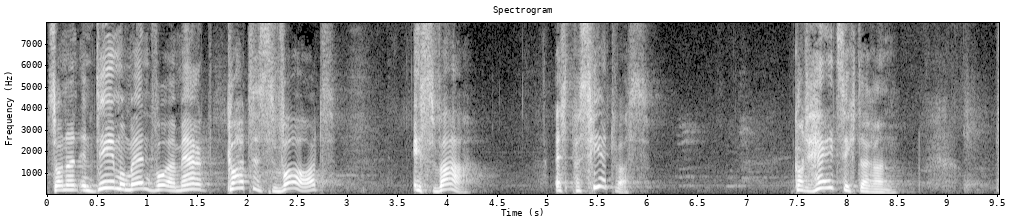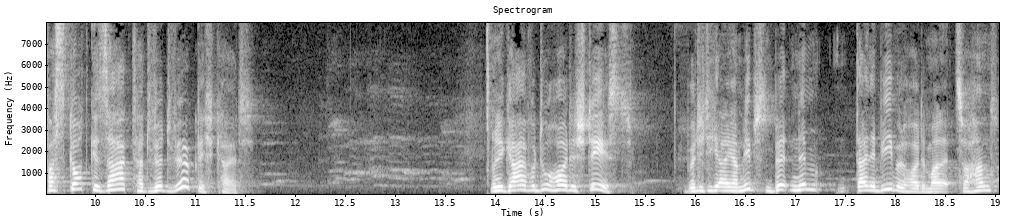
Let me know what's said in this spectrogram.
Sondern in dem Moment, wo er merkt, Gottes Wort ist wahr. Es passiert was. Gott hält sich daran. Was Gott gesagt hat, wird Wirklichkeit. Und egal, wo du heute stehst, würde ich dich eigentlich am liebsten bitten, nimm deine Bibel heute mal zur Hand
